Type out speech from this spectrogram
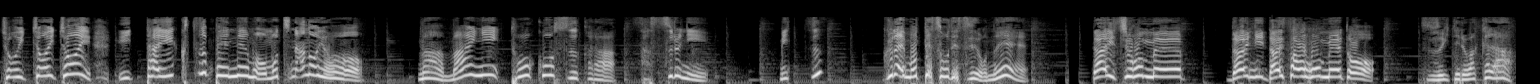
ちょいちょいちょい。一体いくつペンネームをお持ちなのよ。まあ、前に投稿数から察するに、三つぐらい持ってそうですよね。第1本目、第2、第3本目と、続いてるわけだ。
